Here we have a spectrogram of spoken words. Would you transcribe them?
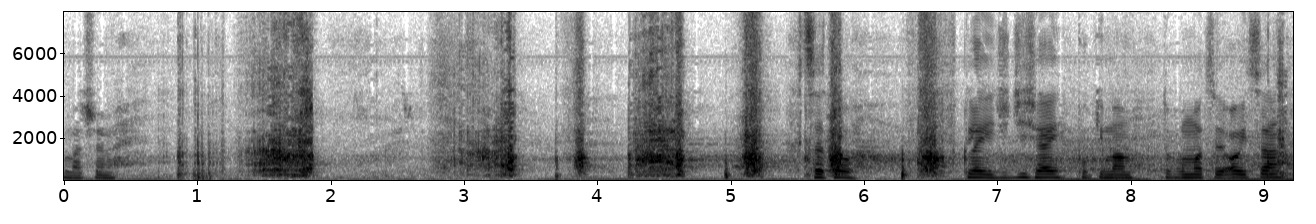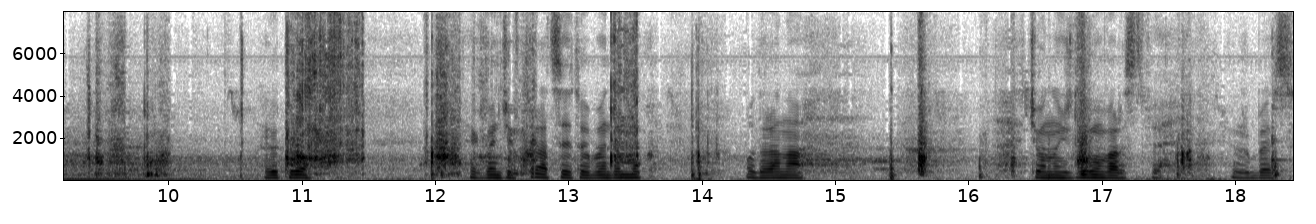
Zobaczymy. Chcę to wkleić dzisiaj, póki mam do pomocy ojca. Jutro, jak będzie w pracy, to będę mógł od rana ciągnąć drugą warstwę. Już bez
